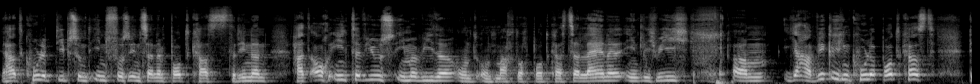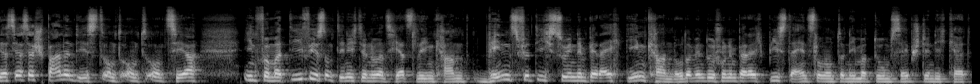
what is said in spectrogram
Er hat coole Tipps und Infos in seinen Podcasts drinnen, hat auch Interviews immer wieder und, und macht auch Podcasts alleine, ähnlich wie ich. Ähm, ja, wirklich ein cooler Podcast, der sehr, sehr spannend ist und, und, und sehr informativ ist und den ich dir nur ans Herz legen kann, wenn es für dich so in den Bereich gehen kann oder wenn du schon im Bereich bist, Einzelunternehmertum, Selbstständigkeit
